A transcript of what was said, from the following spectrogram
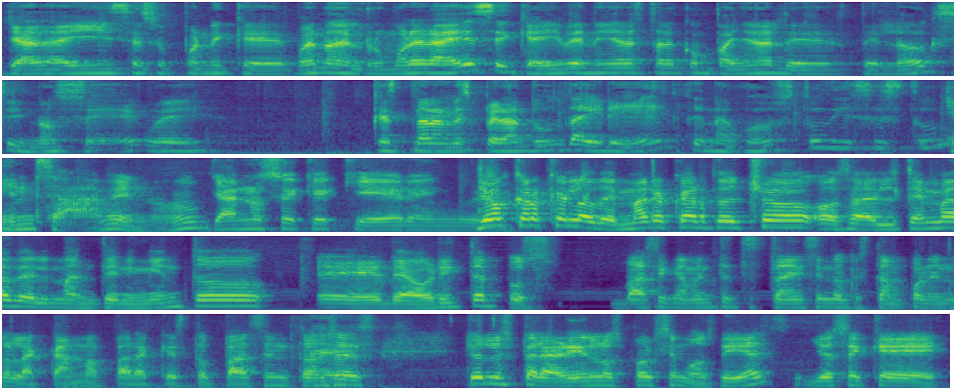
ya de ahí se supone que, bueno, el rumor era ese, que ahí venía a estar acompañado de, de Lux y no sé, güey. ¿Qué estarán esperando? ¿Un direct en agosto, dices tú? ¿Quién sabe, no? Ya no sé qué quieren, güey. Yo creo que lo de Mario Kart 8, o sea, el tema del mantenimiento eh, de ahorita, pues básicamente te están diciendo que están poniendo la cama para que esto pase. Entonces, yo lo esperaría en los próximos días. Yo sé que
